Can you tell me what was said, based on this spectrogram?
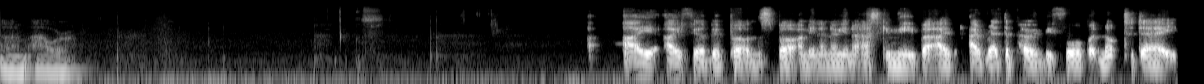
um, hour. I I feel a bit put on the spot. I mean, I know you're not asking me, but I I read the poem before, but not today,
